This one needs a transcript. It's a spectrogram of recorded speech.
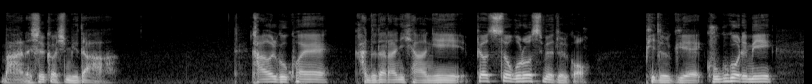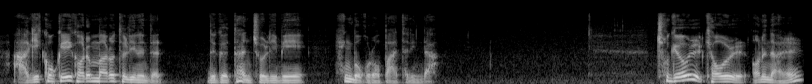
많으실 것입니다. 가을 국화의 가느다란 향이 뼛속으로 스며들고 비둘기의 구구거림이 아기 코끼리 걸음마로 들리는 듯 느긋한 졸림이 행복으로 빠뜨린다. 초겨울 겨울 어느 날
